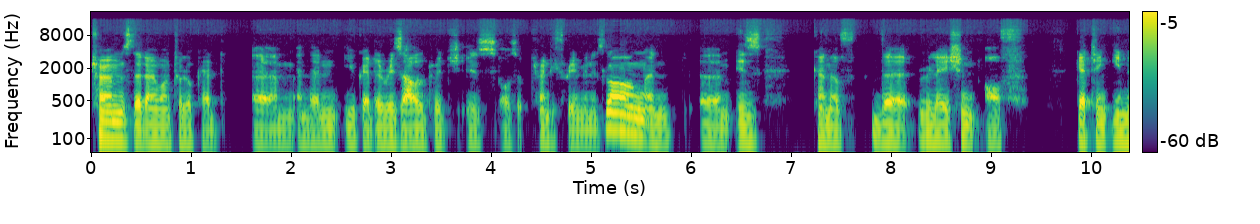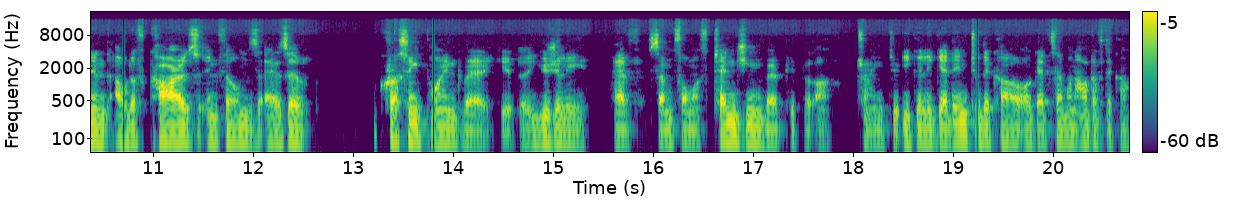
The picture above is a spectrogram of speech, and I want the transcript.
terms that I want to look at. Um, and then you get a result which is also 23 minutes long and um, is kind of the relation of getting in and out of cars in films as a crossing point where you uh, usually have some form of tension where people are trying to eagerly get into the car or get someone out of the car.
